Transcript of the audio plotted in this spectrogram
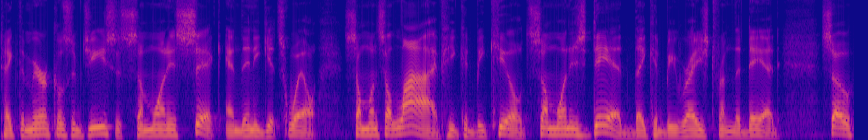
take the miracles of Jesus someone is sick and then he gets well. Someone's alive, he could be killed. Someone is dead, they could be raised from the dead. So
